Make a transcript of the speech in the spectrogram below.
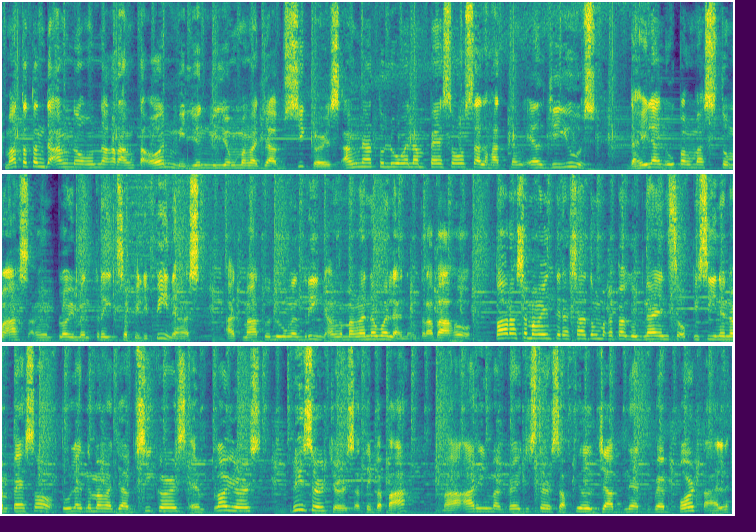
Matatandaang noong nakaraang taon, milyon-milyong mga job seekers ang natulungan ng peso sa lahat ng LGUs dahilan upang mas tumaas ang employment rate sa Pilipinas at matulungan rin ang mga nawalan ng trabaho. Para sa mga interesadong makipag-ugnayan sa opisina ng peso tulad ng mga job seekers, employers, researchers at iba pa, maaaring mag-register sa PhilJobNet web portal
